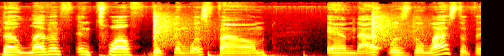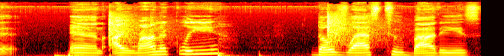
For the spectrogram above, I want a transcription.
the 11th and 12th victim was found, And that was the last of it. And ironically, those last two bodies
